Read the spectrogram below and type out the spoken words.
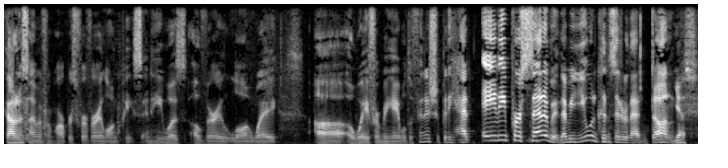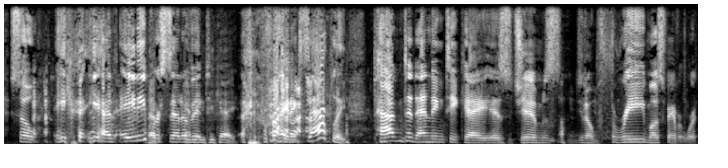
got an assignment from Harper's for a very long piece, and he was a very long way uh, away from being able to finish it. But he had 80% of it. I mean, you would consider that done. Yes. So he, he had 80% of Ending it. TK. right, exactly. Patented ending TK is Jim's, you know, three most favorite words.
